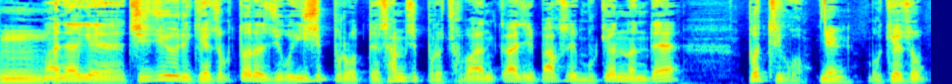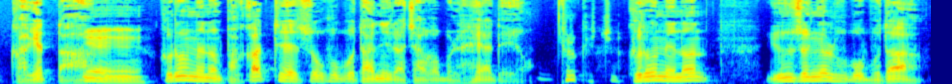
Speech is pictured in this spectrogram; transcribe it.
음. 만약에 지지율이 계속 떨어지고 20%대 30% 초반까지 박스에 묶였는데 버티고 예. 뭐 계속 가겠다. 예, 예. 그러면은 바깥에서 후보 단일화 작업을 해야 돼요. 그렇겠죠. 그러면은 윤석열 후보보다 저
